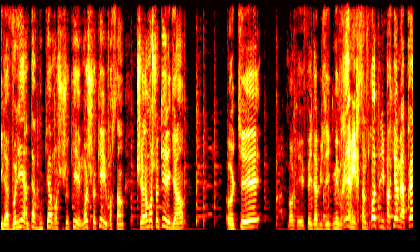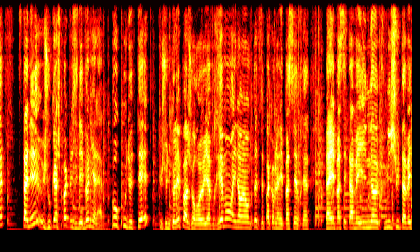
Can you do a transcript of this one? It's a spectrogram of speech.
Il a volé un Darbuka. Moi, je suis choqué. Moi, je suis choqué de voir ça. hein. Je suis vraiment choqué, les gars. hein. Ok. Bon, ok, il fait de la musique. Mais vraiment, il ressemble trop à Tony Parker. Mais après, cette année, je vous cache pas que les Eleven, il y en a beaucoup de têtes que je ne connais pas. Genre, euh, il y a vraiment énormément de têtes. C'est pas comme l'année passée, frère. L'année passée, t'avais Inox, Michu, t'avais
